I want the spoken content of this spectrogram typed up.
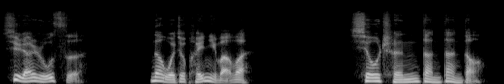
既然如此，那我就陪你玩玩。”萧晨淡淡道。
